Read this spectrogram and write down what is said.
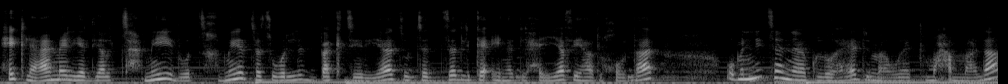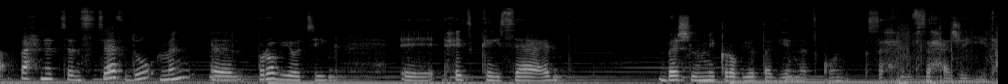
حيث العملية ديال التحميض والتخمير تتولد بكتيريات وتتزاد الكائنات الحية في هذا الخضار. ومني تناكلو هاد المواد المحمضة فاحنا تنستافدو من البروبيوتيك آه، حيث كيساعد باش الميكروبيوتا ديالنا تكون صح في صحة جيدة.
